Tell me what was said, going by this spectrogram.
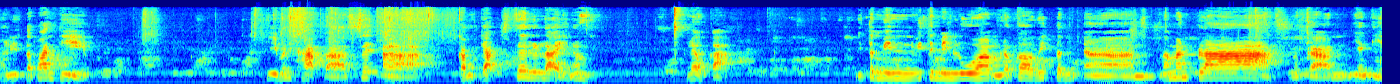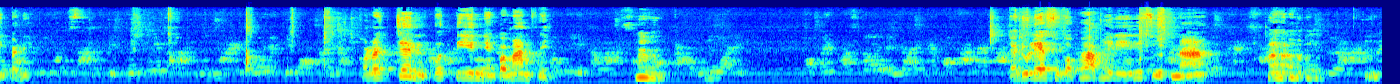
ผลิตภัณฑ์ที่ ที่มันขับอ่าเซอ่ากำจัดเซลลูไลท์นํแล้วก็วิตามิน วิตามินรวม แล้วก็วิตามินน้ำมันปลาแล้วก็อิหยังอีกปะนี่ คอลลาเจนโปรตีนอย่างประมาณสิต้องมีตลาดสอืดมของเราด้วยพอเป็นคลัสเตอร์ใหญ่ๆเนี่ยพ่อค้าแม่ค้าจะดูแลสุขภาพให้ดีที่สุดนะเปิดแผงขายที่ลานใน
